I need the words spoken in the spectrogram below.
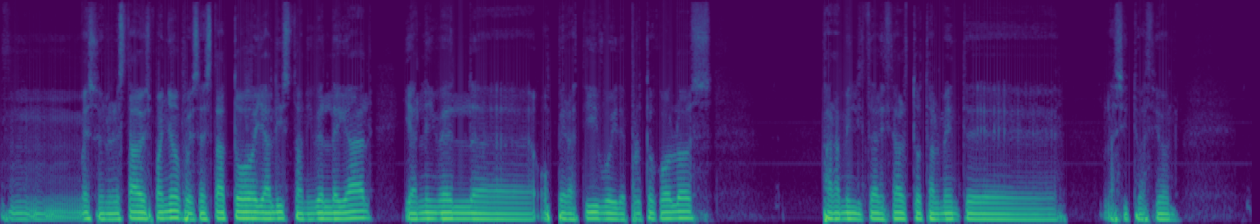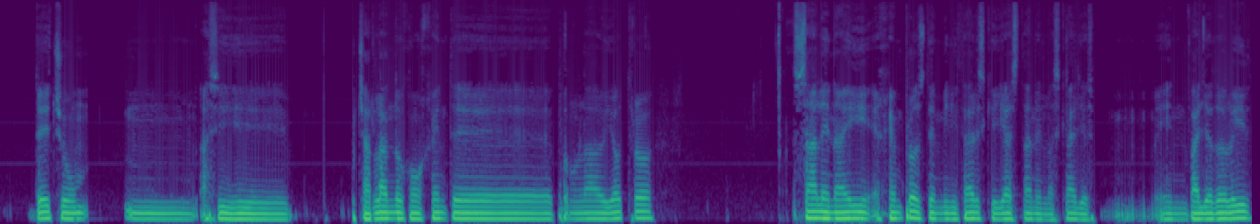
mm, eso en el Estado español pues está todo ya listo a nivel legal y a nivel eh, operativo y de protocolos para militarizar totalmente eh, la situación. De hecho, mm, así charlando con gente por un lado y otro, salen ahí ejemplos de militares que ya están en las calles. En Valladolid,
